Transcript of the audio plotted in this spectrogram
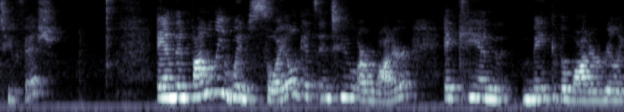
to fish. And then finally, when soil gets into our water, it can make the water really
